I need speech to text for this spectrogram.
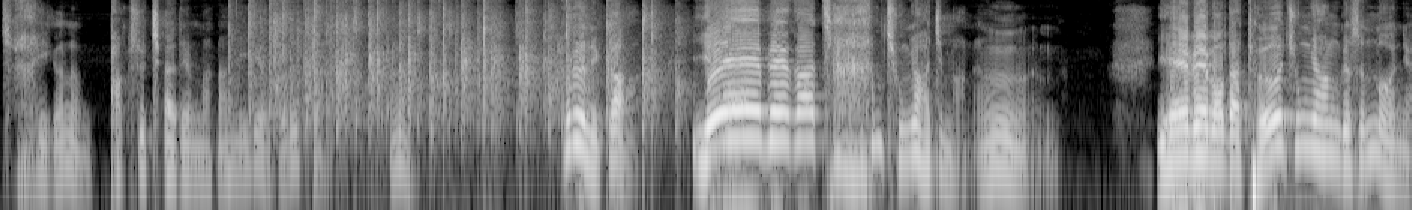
자, 이거는 박수 쳐야 될 만한 일이요. 그렇죠. 그러니까 예배가 참 중요하지만은 예배보다 더 중요한 것은 뭐냐?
